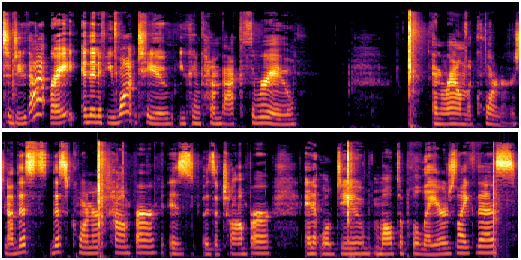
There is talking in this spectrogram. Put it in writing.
to do that, right? And then if you want to, you can come back through and round the corners. Now this this corner chomper is, is a chomper, and it will do multiple layers like this.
